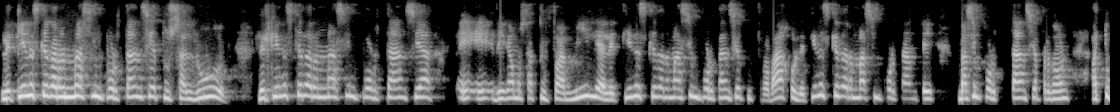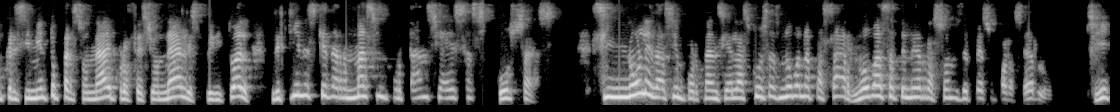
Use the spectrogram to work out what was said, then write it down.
Le tienes que dar más importancia a tu salud, le tienes que dar más importancia, eh, eh, digamos, a tu familia, le tienes que dar más importancia a tu trabajo, le tienes que dar más importante, más importancia, perdón, a tu crecimiento personal, profesional, espiritual, le tienes que dar más importancia a esas cosas. Si no le das importancia, las cosas no van a pasar, no vas a tener razones de peso para hacerlo. ¿sí?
